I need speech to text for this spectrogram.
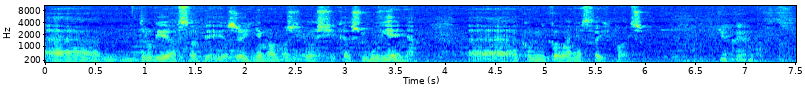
e, drugiej osobie, jeżeli nie ma możliwości też mówienia, e, komunikowania swoich potrzeb. Dziękuję bardzo.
